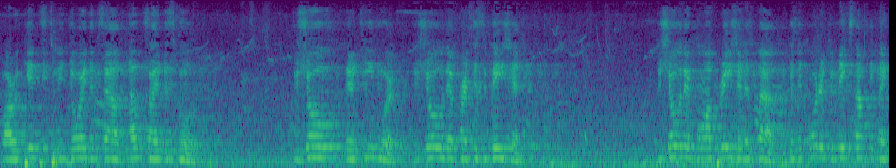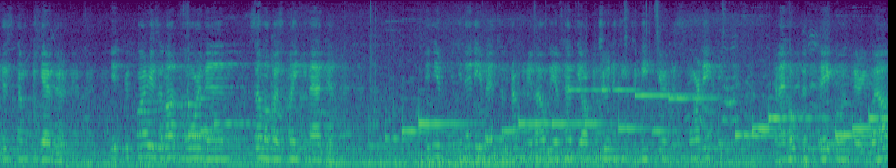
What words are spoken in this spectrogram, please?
for our kids to enjoy themselves outside the school, to show their teamwork, to show their participation, to show their cooperation as well. Because in order to make something like this come together, it requires a lot more than some of us might imagine. In, in any event, Alhamdulillah, we have had the opportunity to meet here this morning and I hope that the day goes very well.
